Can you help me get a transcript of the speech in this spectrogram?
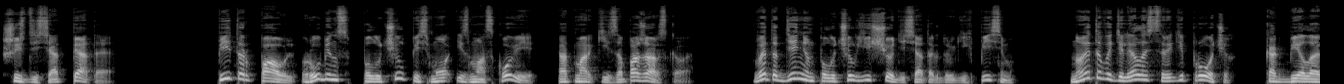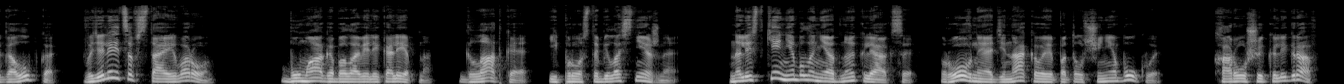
65. Питер Пауль Рубинс получил письмо из Московии от маркиза Пожарского. В этот день он получил еще десяток других писем, но это выделялось среди прочих, как белая голубка выделяется в стае ворон. Бумага была великолепна, гладкая и просто белоснежная. На листке не было ни одной кляксы, ровные одинаковые по толщине буквы. Хороший каллиграф,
